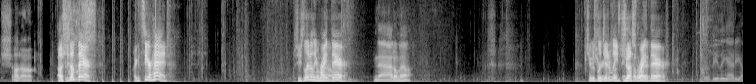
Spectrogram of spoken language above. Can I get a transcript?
Shut up. Oh, she's up there. I can see her head. She's literally right know. there. Nah, I don't know. She Are was sure legitimately not seeing the just right red? there. Revealing area.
